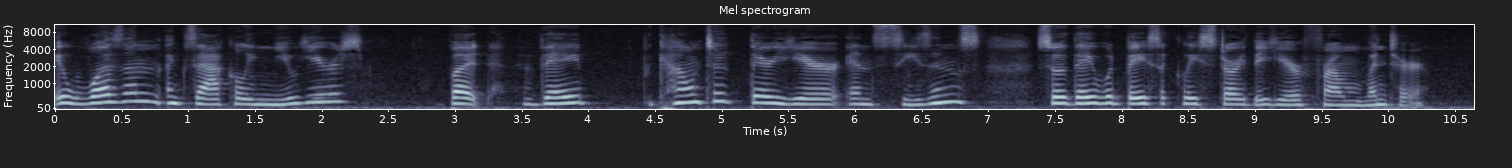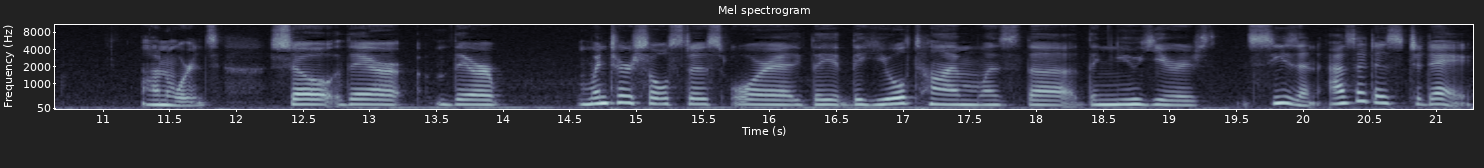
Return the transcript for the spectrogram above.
It wasn't exactly New Year's, but they counted their year in seasons, so they would basically start the year from winter onwards. So their their winter solstice or the the Yule time was the the New Year's season, as it is today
